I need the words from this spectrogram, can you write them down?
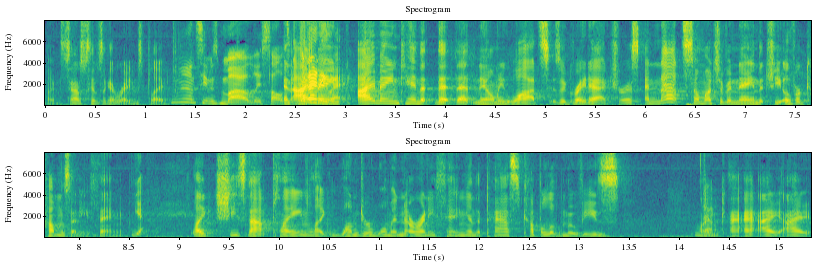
like, sounds seems like a ratings play. That seems mildly salty. And but I, anyway, main, I maintain that, that that Naomi Watts is a great actress, and not so much of a name that she overcomes anything. yeah. Like she's not playing like Wonder Woman or anything in the past couple of movies. Like I, I, I,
